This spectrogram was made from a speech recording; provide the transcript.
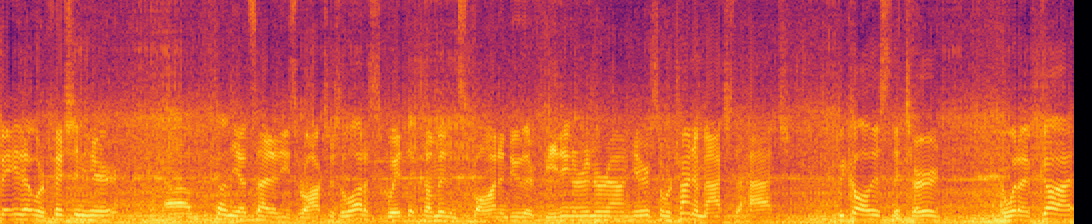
Bay that we're fishing here, um, it's on the outside of these rocks. There's a lot of squid that come in and spawn and do their feeding in around here. So we're trying to match the hatch. We call this the turd. And what I've got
